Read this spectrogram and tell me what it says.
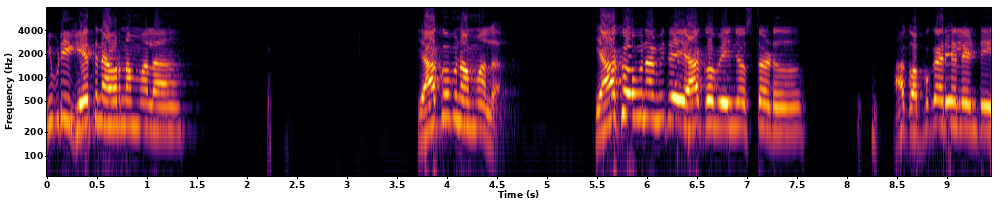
ఇప్పుడు ఈ గీతను ఎవరు నమ్మాలా? యాకోబు నమ్మాలా? యాకోబు నమ్మితే యాకోబు ఏం చేస్తాడు? ఆ గొప్ప కార్యాలు ఏంటి?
